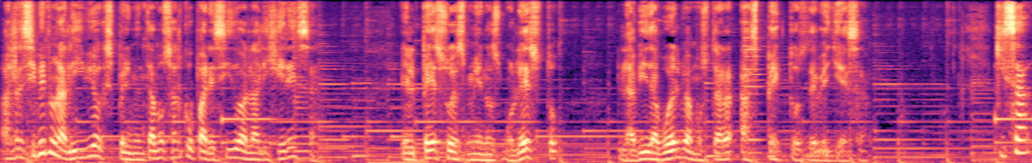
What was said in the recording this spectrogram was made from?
Al recibir un alivio experimentamos algo parecido a la ligereza. El peso es menos molesto, la vida vuelve a mostrar aspectos de belleza. Quizá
